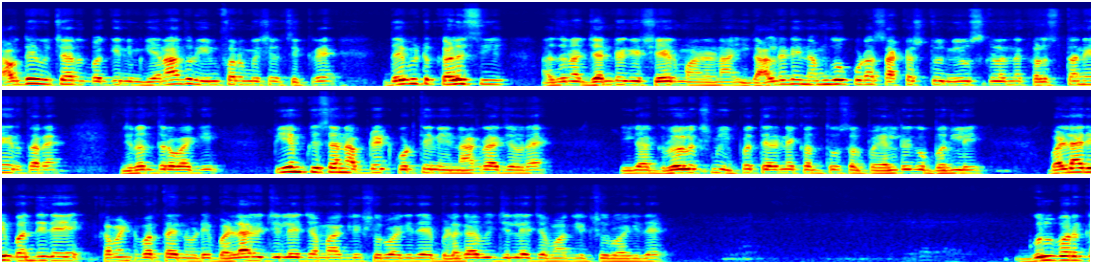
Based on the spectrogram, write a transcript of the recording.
ಯಾವುದೇ ವಿಚಾರದ ಬಗ್ಗೆ ನಿಮ್ಗೆ ಏನಾದರೂ ಇನ್ಫಾರ್ಮೇಷನ್ ಸಿಕ್ಕರೆ ದಯವಿಟ್ಟು ಕಳಿಸಿ. ಅದನ್ನು ಜನರಿಗೆ ಶೇರ್ ಮಾಡೋಣ. ಈಗ ಆಲ್ರೆಡಿ ನಮಗೂ ಕೂಡ ಸಾಕಷ್ಟು ನ್ಯೂಸ್ಗಳನ್ನು ಕಳಿಸ್ತಾನೇ ಇರ್ತಾರೆ. ನಿರಂತರವಾಗಿ. ಪಿ ಎಂ ಕಿಸಾನ್ ಅಪ್ಡೇಟ್ ಕೊಡ್ತೀನಿ ನಾಗರಾಜ್ ಅವರೇ. ಈಗ ಗೃಹಲಕ್ಷ್ಮಿ ಇಪ್ಪತ್ತೆರಡನೇ ಕಂತು ಸ್ವಲ್ಪ ಎಲ್ರಿಗೂ ಬರಲಿ. ಬಳ್ಳಾರಿ ಬಂದಿದೆ. ಕಮೆಂಟ್ ಬರ್ತಾ ನೋಡಿ. ಬಳ್ಳಾರಿ ಜಿಲ್ಲೆ ಜಮಾ ಆಗ್ಲಿಕ್ಕೆ ಶುರುವಾಗಿದೆ. ಬೆಳಗಾವಿ ಜಿಲ್ಲೆ ಜಮಾ ಆಗ್ಲಿಕ್ಕೆ ಶುರುವಾಗಿದೆ. ಗುಲ್ಬರ್ಗ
